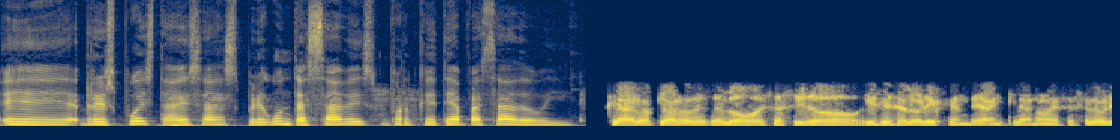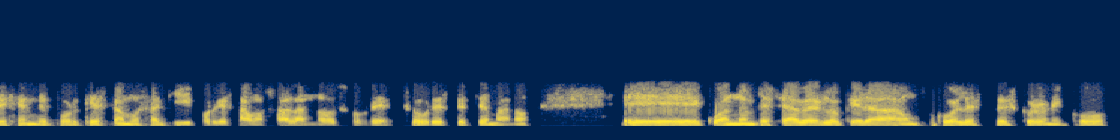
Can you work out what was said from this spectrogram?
eh, respuesta a esas preguntas? ¿Sabes por qué te ha pasado? Y... Claro, claro, desde luego. Ese, ha sido, ese es el origen de Ancla, ¿no? Ese es el origen de por qué estamos aquí, por qué estamos hablando sobre, sobre este tema, ¿no? Eh, cuando empecé a ver lo que era un poco el estrés crónico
